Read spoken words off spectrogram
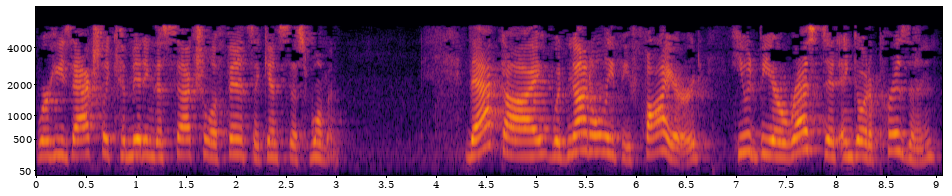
where he's actually committing the sexual offense against this woman. That guy would not only be fired, he would be arrested and go to prison.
